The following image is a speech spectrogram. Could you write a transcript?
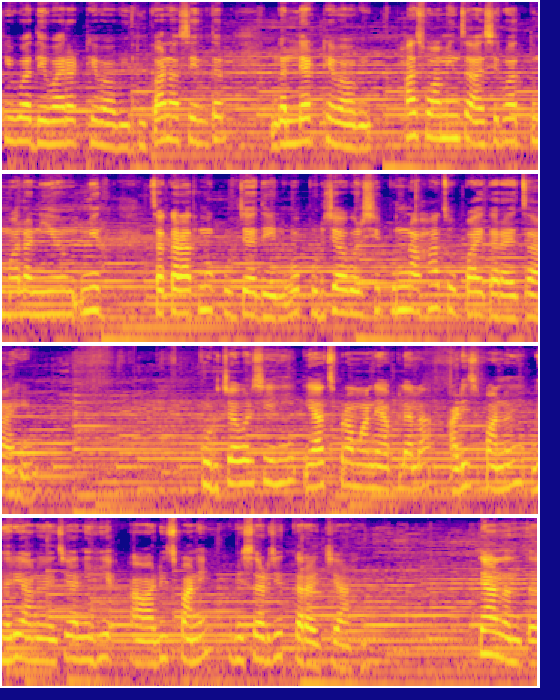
किंवा देवाऱ्यात ठेवावी दुकान असेल तर गल्ल्यात ठेवावी. हा स्वामींचा आशीर्वाद तुम्हाला नियमित सकारात्मक ऊर्जा देईल व पुढच्या वर्षी पुन्हा हाच उपाय करायचा आहे. पुढच्या वर्षीही याचप्रमाणे आपल्याला अडीच पाने घरी आणायची आणि ही अडीच पाने विसर्जित करायची आहे. त्यानंतर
